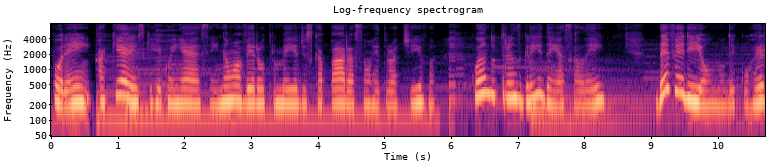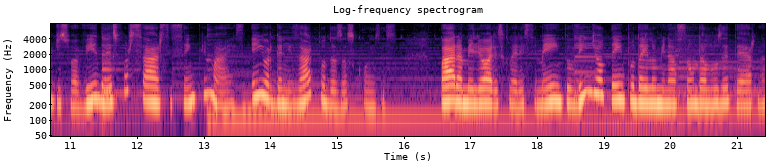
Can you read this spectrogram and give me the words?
Porém, aqueles que reconhecem não haver outro meio de escapar à ação retroativa, quando transgridem essa lei, deveriam, no decorrer de sua vida, esforçar-se sempre mais em organizar todas as coisas. Para melhor esclarecimento, vinde ao templo da iluminação da luz eterna,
